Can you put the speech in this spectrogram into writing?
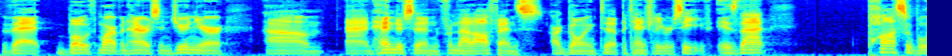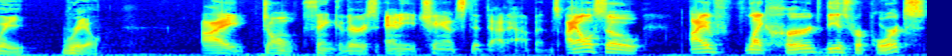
that both Marvin Harrison Jr. Um, and Henderson from that offense are going to potentially receive. Is that possibly real? I don't think there's any chance that that happens. I also I've like heard these reports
